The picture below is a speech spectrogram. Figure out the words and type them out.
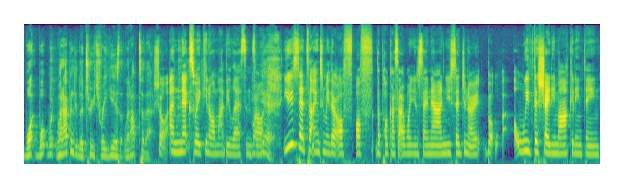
What what what, happened in the two three years that led up to that? Sure. And next week, you know, it might be less and so on. yeah. You said something to me though off off the podcast that I want you to say now, and you said, you know, but uh, with the shady marketing thing,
